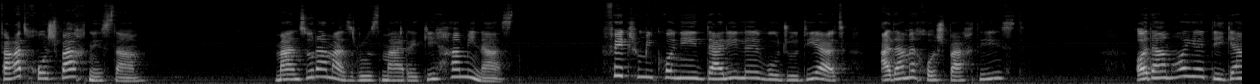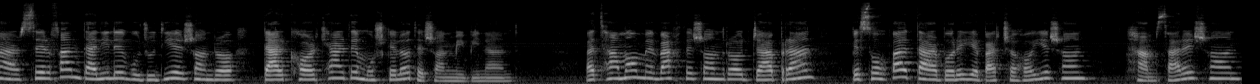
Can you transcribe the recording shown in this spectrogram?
فقط خوشبخت نیستم. منظورم از روزمرگی همین است. فکر می کنی دلیل وجودیت عدم خوشبختی است؟ آدم های دیگر صرفا دلیل وجودیشان را در کارکرد مشکلاتشان می بینند و تمام وقتشان را جبران به صحبت درباره بچه هایشان، همسرشان،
